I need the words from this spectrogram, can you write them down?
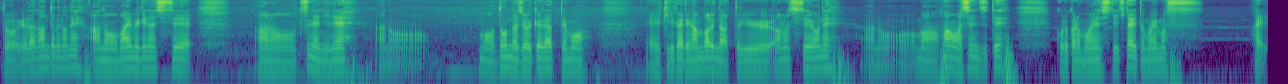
と、与田監督のね、あの、前向きな姿勢、あの、常にね、あの、もうどんな状況であっても、えー、切り替えて頑張るんだというあの姿勢をね、あの、まあ、ファンは信じて、これからも応援していきたいと思います。はい。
